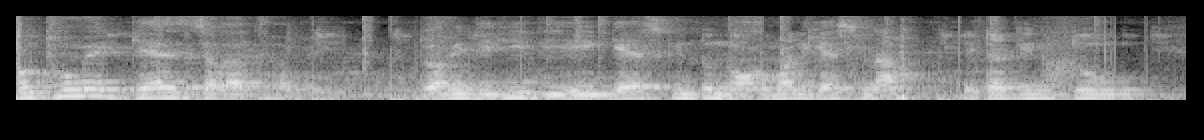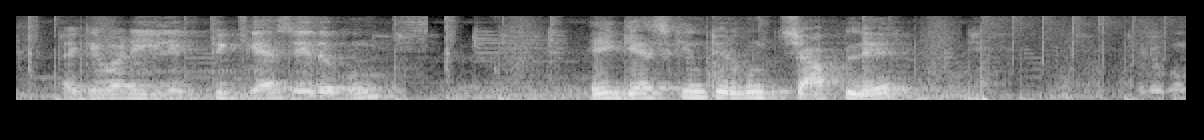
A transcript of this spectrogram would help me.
প্রথমে গ্যাস জ্বালাতে হবে। তো আমি দেখিয়ে দিই এই গ্যাস কিন্তু নর্মাল গ্যাস না। এটা কিন্তু একেবারে ইলেকট্রিক গ্যাস এই দেখুন। এই গ্যাস কিন্তু এরকম চাপলে এরকম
